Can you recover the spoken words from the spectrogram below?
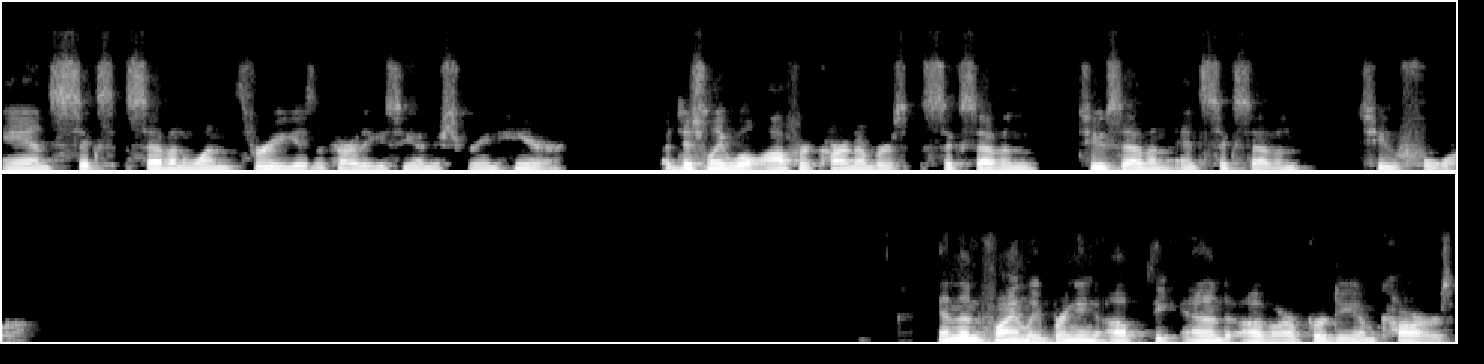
and 6713 is the car that you see on your screen here. Additionally, we'll offer car numbers 6727 and 6724. And then finally, bringing up the end of our per diem cars.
